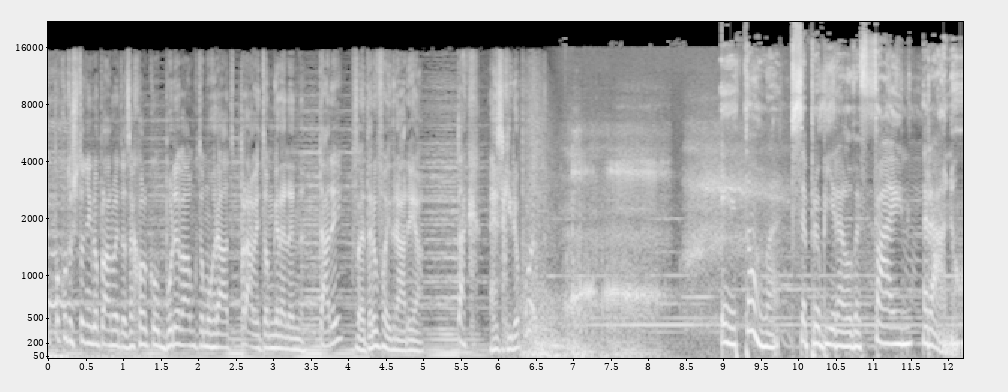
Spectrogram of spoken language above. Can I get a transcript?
Tak pokud už to někdo plánujete za chvilku, bude vám k tomu hrát právě Tom Grennan. Tady v Eteru Fight Rádia. Tak, hezký dopoledne. I tohle se probíralo ve Fajn ráno.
